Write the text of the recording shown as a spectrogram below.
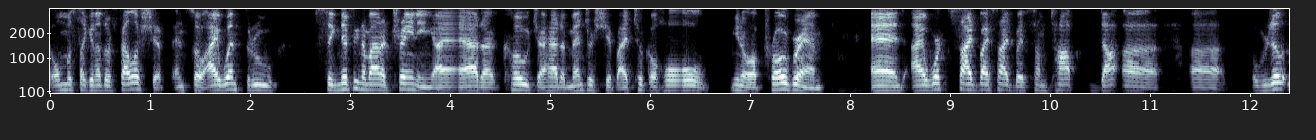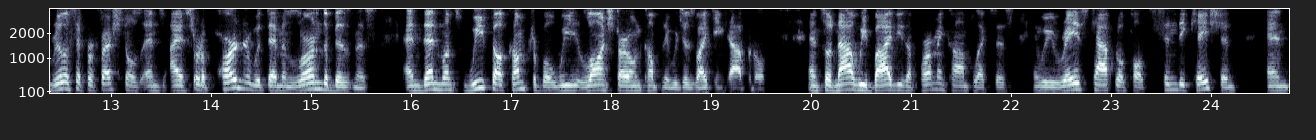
almost like another fellowship. And so i went through significant amount of training. I had a coach i had a mentorship i took a whole you know a program and i worked side by side with some top uh, uh, real, real estate professionals and i sort of partnered with them and learned the business. And then once we felt comfortable we launched our own company which is viking capital. And so now we buy these apartment complexes and we raise capital called syndication and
